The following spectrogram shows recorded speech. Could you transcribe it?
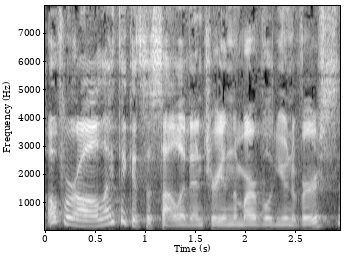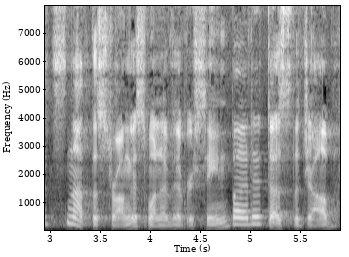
Overall, I think it's a solid entry in the Marvel Universe. It's not the strongest one I've ever seen, but it does the job.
